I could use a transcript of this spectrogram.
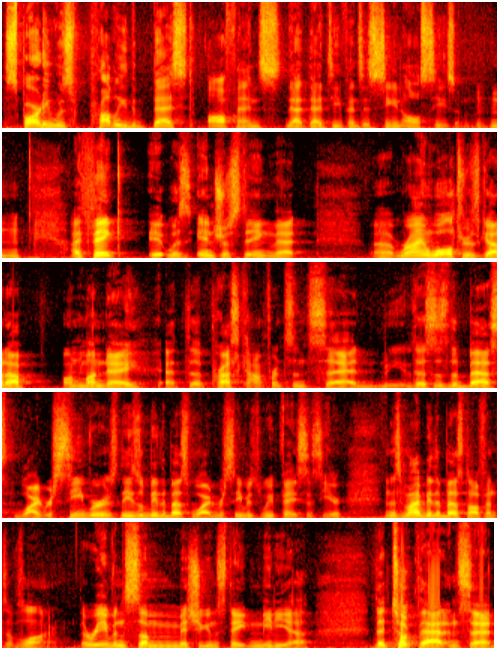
Sparty was probably the best offense that that defense has seen all season. Mm-hmm. I think it was interesting that uh, Ryan Walters got up on Monday at the press conference and said, This is the best wide receivers. These will be the best wide receivers we face this year. And this might be the best offensive line. There were even some Michigan State media that took that and said,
